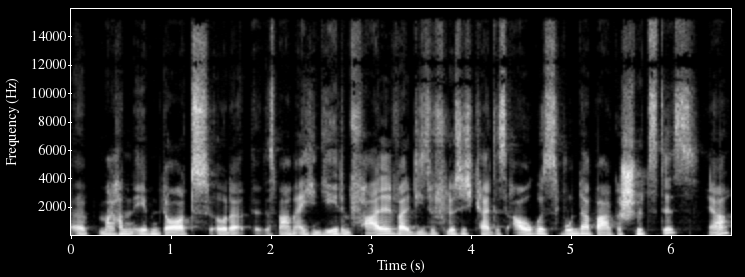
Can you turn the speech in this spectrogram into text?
äh, machen eben dort, oder das machen wir eigentlich in jedem Fall, weil diese Flüssigkeit des Auges wunderbar geschützt ist, ja,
